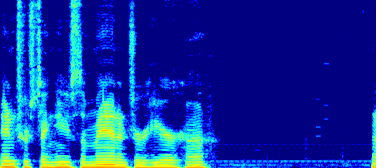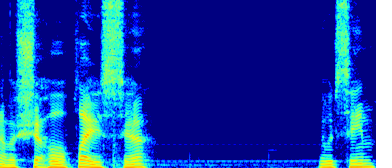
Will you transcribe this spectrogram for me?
Interesting, he's the manager here, huh? Kind of a shithole place, yeah? It would seem.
